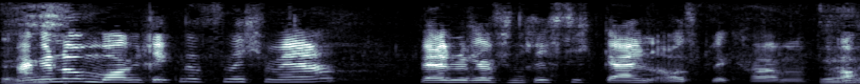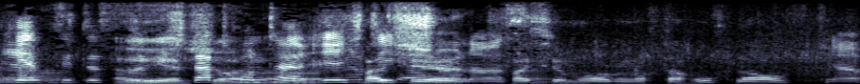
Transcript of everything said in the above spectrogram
Es angenommen, morgen regnet es nicht mehr, werden wir, glaube ich, einen richtig geilen Ausblick haben. Ja. Auch Ja. jetzt sieht das so Also die jetzt Stadt schon, runter aber- richtig falls, schön ihr, aus. falls ihr morgen noch da hochlauft, Ja.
